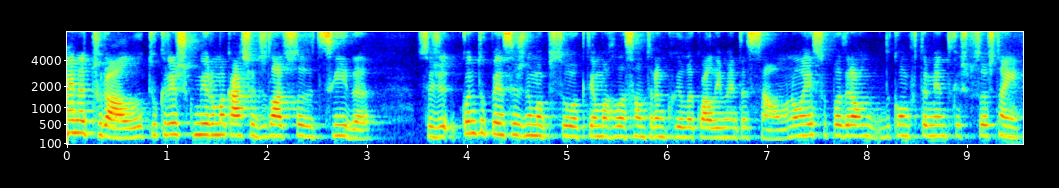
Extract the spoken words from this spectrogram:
é natural tu quereres comer uma caixa de gelados toda de seguida. Seja, quando tu pensas numa pessoa que tem uma relação tranquila com a alimentação, não é esse o padrão de comportamento que as pessoas têm.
